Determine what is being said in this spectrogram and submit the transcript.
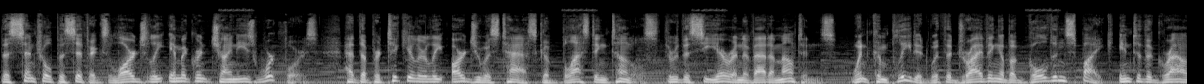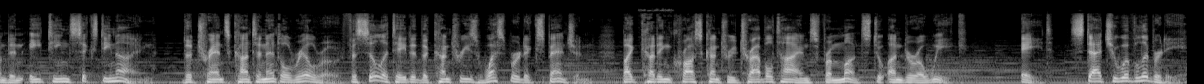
the Central Pacific's largely immigrant Chinese workforce had the particularly arduous task of blasting tunnels through the Sierra Nevada mountains when completed with the driving of a golden spike into the ground in 1869. The Transcontinental Railroad facilitated the country's westward expansion by cutting cross-country travel times from months to under a week. 8. Statue of Liberty,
